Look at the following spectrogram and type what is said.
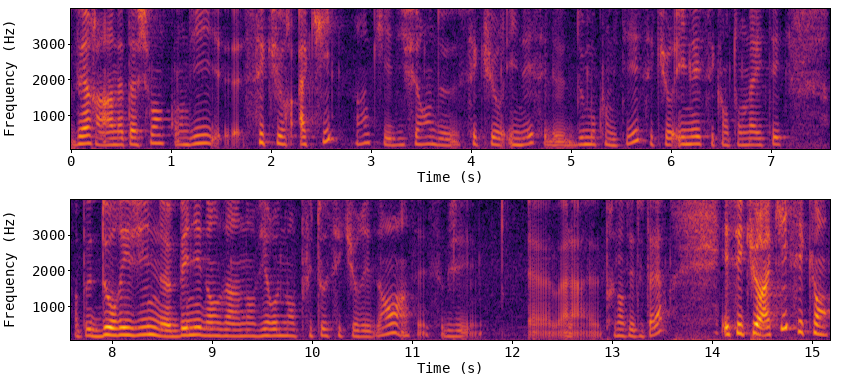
vers un attachement qu'on dit sécure acquis, hein, qui est différent de sécure inné, c'est les deux mots qu'on utilise. Sécure inné, c'est quand on a été un peu d'origine baigné dans un environnement plutôt sécurisant, c'est ce que j'ai présenté tout à l'heure. Et sécure acquis, c'est quand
